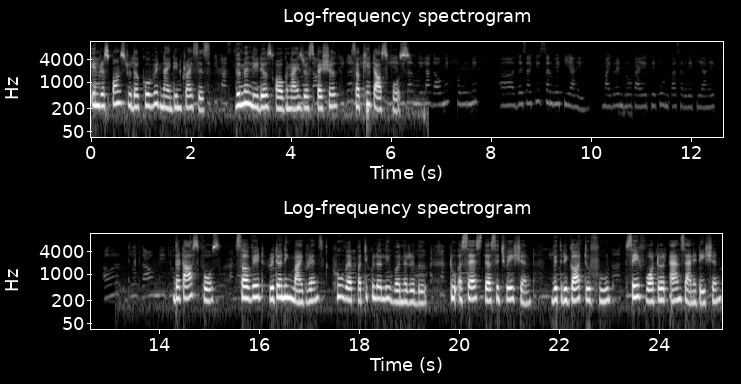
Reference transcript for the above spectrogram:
In response to the COVID-19 crisis, women leaders organized a special Sakhi task force. The task force surveyed returning migrants who were particularly vulnerable to assess their situation with regard to food, safe water and sanitation,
